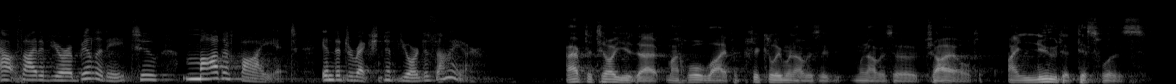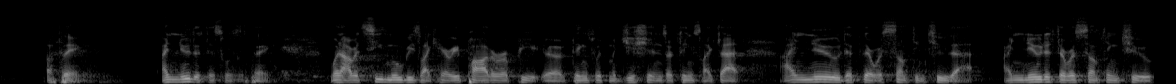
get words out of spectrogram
outside of your ability to modify it in the direction of your desire. I have to tell you that my whole life, particularly when I was a, when I was a child, I knew that this was a thing. I knew that this was a thing. When I would see movies like Harry Potter or uh, things with magicians or things like that, I knew that there was something to that. I knew that there was something to,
